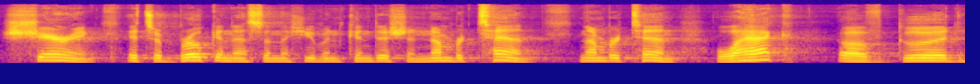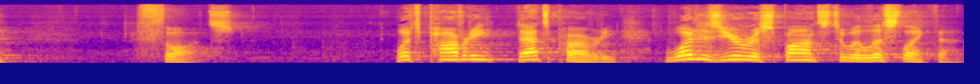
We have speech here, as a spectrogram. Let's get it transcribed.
sharing. It's a brokenness in the human condition. Number 10, number 10, lack of good thoughts. What's poverty? That's poverty. What is your response to a list like that?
